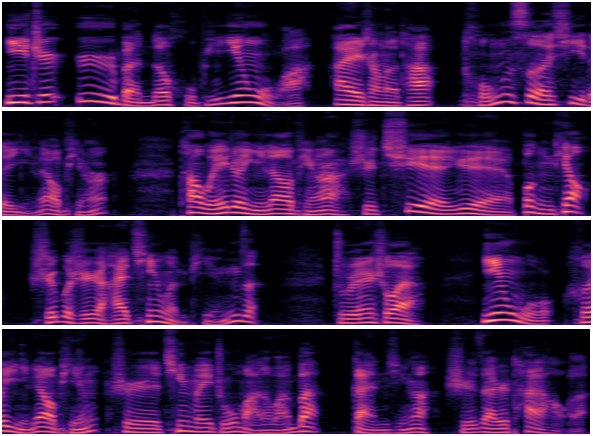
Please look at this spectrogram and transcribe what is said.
一只日本的虎皮鹦鹉啊，爱上了它同色系的饮料瓶，它围着饮料瓶啊是雀跃蹦跳，时不时还亲吻瓶子。主人说呀。鹦鹉和饮料瓶是青梅竹马的玩伴，感情啊实在是太好了。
